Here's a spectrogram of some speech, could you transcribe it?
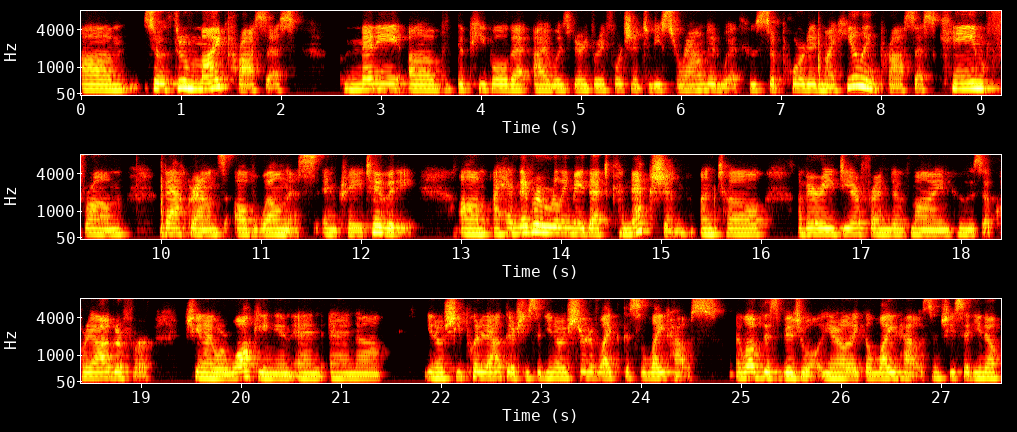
Um, so through my process, many of the people that I was very, very fortunate to be surrounded with who supported my healing process came from backgrounds of wellness and creativity. Um, I had never really made that connection until a very dear friend of mine who's a choreographer. She and I were walking and and and uh, you know she put it out there. She said, you know, it's sort of like this lighthouse. I love this visual, you know, like a lighthouse. And she said, you know,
